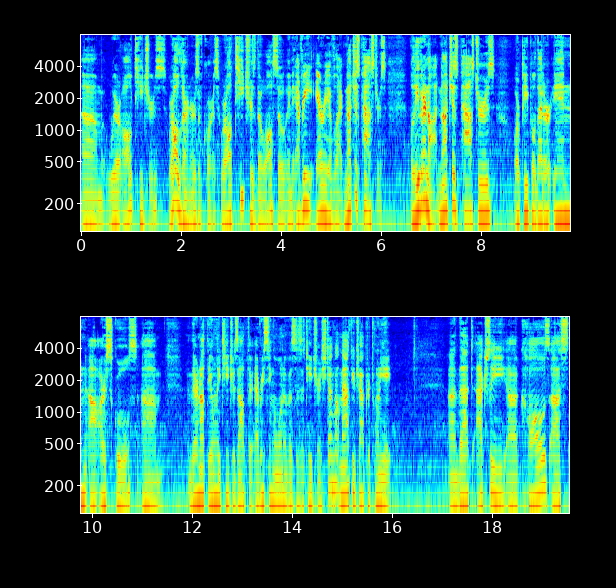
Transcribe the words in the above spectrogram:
um, we're all teachers. We're all learners, of course. We're all teachers, though, also in every area of life, not just pastors. Believe it or not, not just pastors or people that are in uh, our schools. Um, they're not the only teachers out there. Every single one of us is a teacher. And she talked about Matthew chapter 28. Uh, that actually uh, calls us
